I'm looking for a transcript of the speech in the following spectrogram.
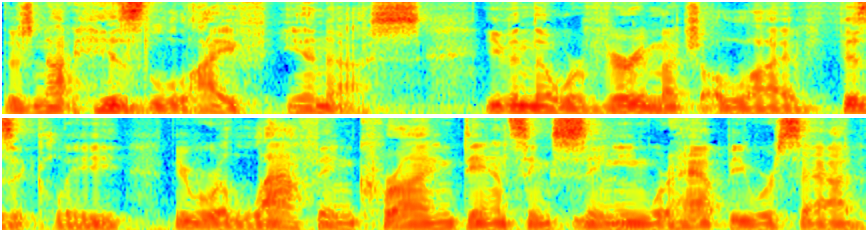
there's not his life in us, even though we're very much alive physically. Maybe we're laughing, crying, dancing, mm-hmm. singing, we're happy, we're sad,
